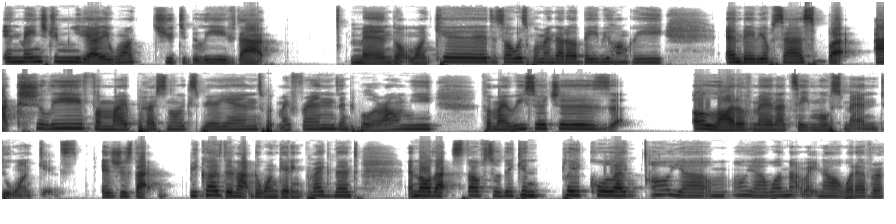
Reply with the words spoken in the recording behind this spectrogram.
in mainstream media, they want you to believe that men don't want kids. It's always women that are baby hungry and baby obsessed. But actually from my personal experience with my friends and people around me, from my researches, a lot of men, I'd say most men do want kids. It's just that because they're not the one getting pregnant and all that stuff, so they can play cool like, oh yeah, um, oh yeah, well not right now, whatever.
